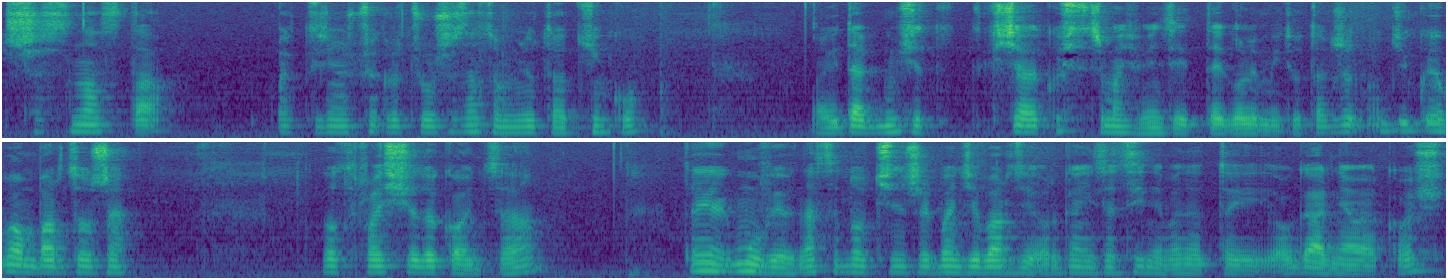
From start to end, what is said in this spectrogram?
16. Praktycznie już przekroczyło 16 minutę odcinku. No i tak bym się chciał jakoś trzymać więcej tego limitu. Także no, dziękuję Wam bardzo, że dotrwaliście do końca. Tak jak mówię, następny odcinek będzie bardziej organizacyjny, będę tutaj ogarniał jakoś.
